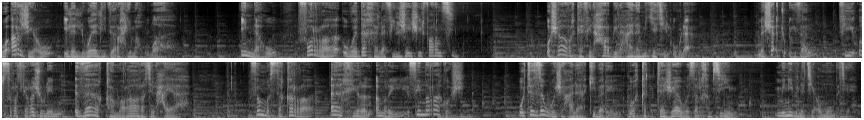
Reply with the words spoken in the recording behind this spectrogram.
وأرجع إلى الوالد رحمه الله. إنه فر ودخل في الجيش الفرنسي وشارك في الحرب العالمية الأولى. نشأت اذن في أسرة رجل ذاق مرارة الحياة ثم استقر آخر الأمر في مراكش وتزوج على كبر وقد تجاوز الخمسين من ابنة عمومته.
